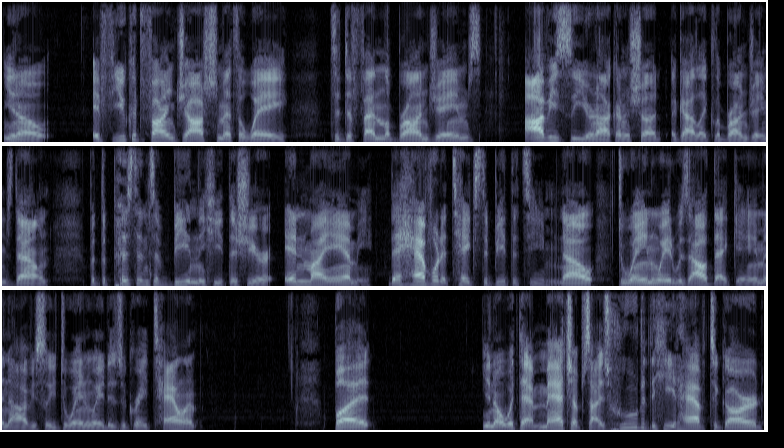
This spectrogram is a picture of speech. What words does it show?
you know, if you could find Josh Smith a way to defend LeBron James, obviously you're not going to shut a guy like LeBron James down. But the Pistons have beaten the Heat this year in Miami. They have what it takes to beat the team. Now, Dwyane Wade was out that game, and obviously Dwyane Wade is a great talent. But you know, with that matchup size, who do the Heat have to guard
